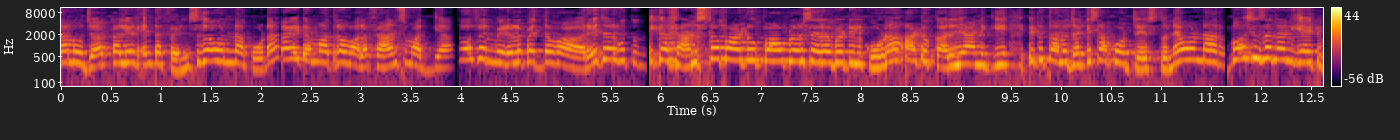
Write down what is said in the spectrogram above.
తనుజ కళ్యాణ్ ఎంత ఫ్రెండ్స్గా ఉన్నా కూడా బయట మాత్రం వాళ్ళ ఫ్యాన్స్ మధ్య సోషల్ మీడియాలో పెద్ద వారే జరుగుతుంది. ఇక ఫ్యాన్స్తో పాటు పాపులర్ సెలబ్రిటీలు కూడా అటు కళ్యాణ్కి ఇటు తనుజకి సపోర్ట్ చేస్తూనే ఉన్నారు. Boss season and eight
